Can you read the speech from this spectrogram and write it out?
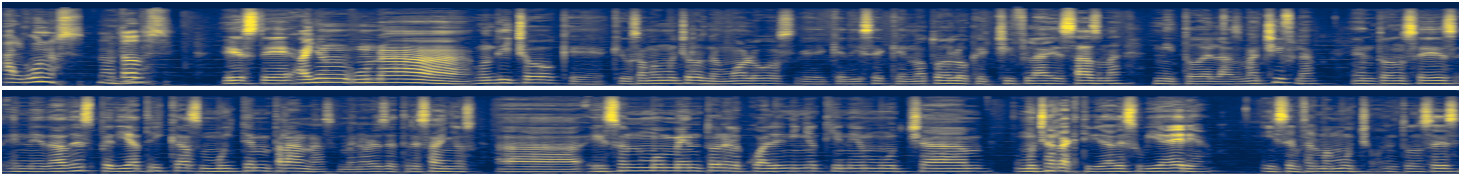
Algunos, no uh -huh. todos. Este, hay un, una, un dicho que, usamos mucho los neumólogos que, que dice que no todo lo que chifla es asma, ni todo el asma chifla. Entonces, en edades pediátricas muy tempranas, menores de 3 años, uh, es un momento en el cual el niño tiene mucha, mucha reactividad de su vía aérea y se enferma mucho. Entonces,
